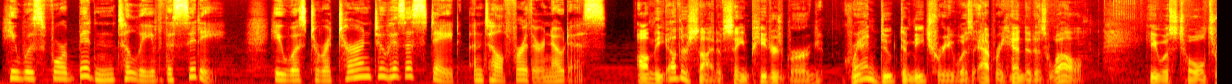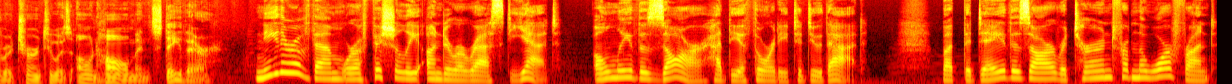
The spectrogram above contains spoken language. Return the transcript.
he was forbidden to leave the city. He was to return to his estate until further notice. On the other side of St. Petersburg, Grand Duke Dmitri was apprehended as well. He was told to return to his own home and stay there. Neither of them were officially under arrest yet. Only the Tsar had the authority to do that. But the day the Tsar returned from the war front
